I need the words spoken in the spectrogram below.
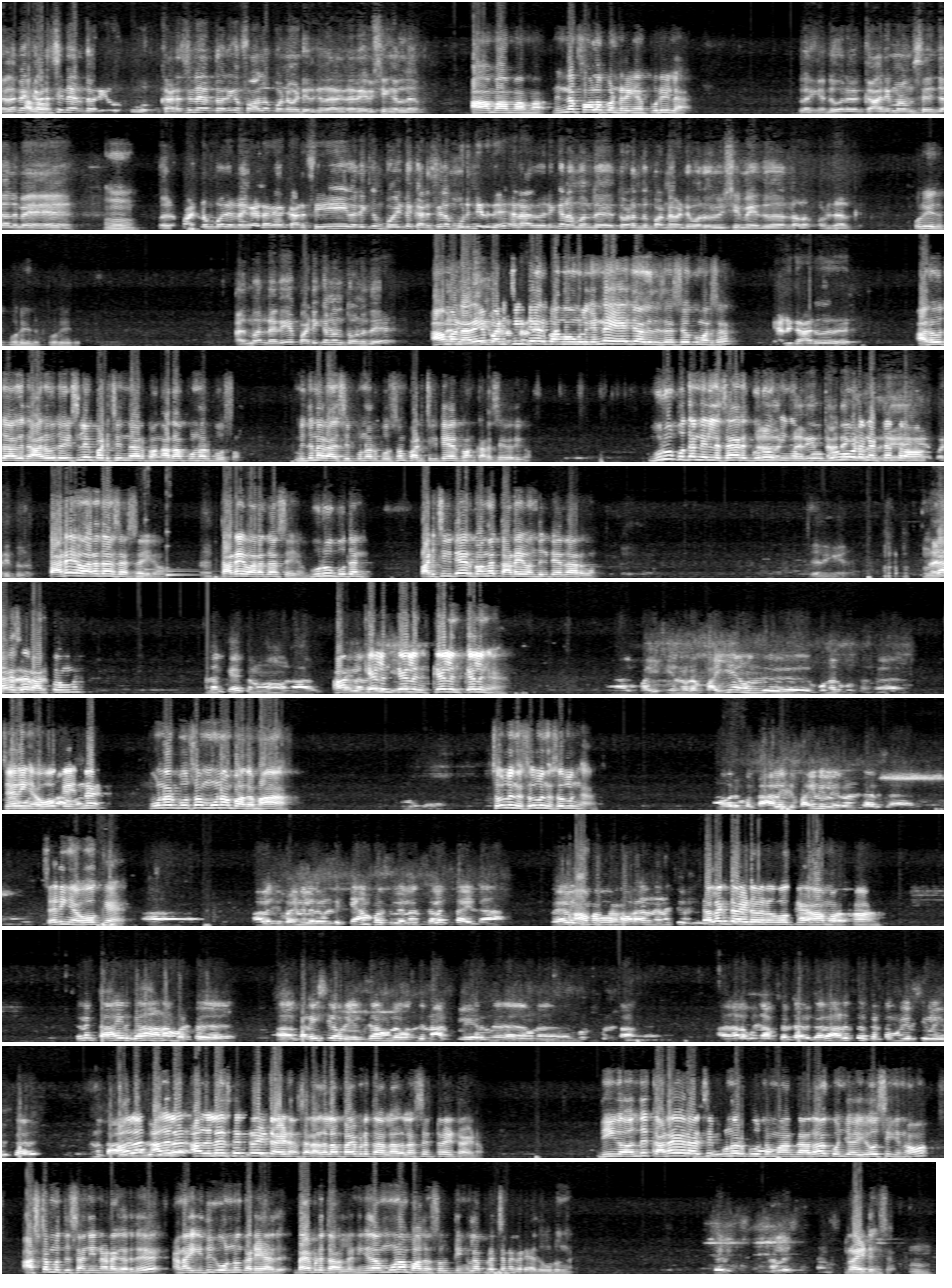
எல்லாமே. கடைசி நேரத்து வரைக்கும் கடைசி நேரத்து வரைக்கும் ஃபாலோ பண்ண வேண்டியிருக்கு நிறைய நிறைய விஷயங்கள்ல. ஆமா ஆமா ஆமா. என்ன ஃபாலோ பண்றீங்க? புரியல. இல்ல எது ஒரு காரியமா நம்ம செஞ்சாலுமே பண்ணும்போது என்ன கேட்டாங்க கடைசி வரைக்கும் போயிட்டு கடைசியில முடிஞ்சிருது ஆனா அது வரைக்கும் நம்ம வந்து தொடர்ந்து பண்ண வேண்டிய ஒரு ஒரு விஷயமே எதுவா இருந்தாலும் அப்படிதான் இருக்கு. புரியுது புரியுது புரியுது. அது மாதிரி நிறைய படிக்கணும்னு தோணுது. ஆமா நிறைய படிச்சுக்கிட்டே இருப்பாங்க. உங்களுக்கு என்ன ஏஜ் ஆகுது சார் சிவகுமார் சார் எனக்கு அறுபது. அறுபது ஆகுது. அறுபது வயசுலயும் படிச்சுட்டு தான் இருப்பாங்க. அதான் புனர்பூசம். மிதுன ராசி புனர்பூசம் படிச்சுக்கிட்டே இருப்பாங்க கடைசி வரைக்கும். குரு புதன் இல்ல சார் குரு நீங்க குருவோட நட்சத்திரம். தடை வரதான் சார் செய்யும். தடை வரதான் செய்யும். குரு புதன் படிச்சுக்கிட்டே இருப்பாங்க. தடை வந்துகிட்டே தான் இருக்கும். வேற சார் அடுத்தவங்க? அதான் கேட்கணும். நான் கேளுங்க. கேளுங்க கேளுங்க கேளுங்க. என்னோட பையன் வந்து புனர்பூசம் சார். சரிங்க ஓகே. என்ன புனர்பூசம் மூணாம் பாதமா? சொல்லுங்க சொல்லுங்க சொல்லுங்க. அவர் இப்ப காலேஜ் ஃபைனல் இயர் வந்துட்டாரு சார். சரிங்க ஓகே. காலேஜ் ஃபைனல் இயர் வந்துட்டு கேம்பஸ்ல எல்லாம் செலக்ட் ஆயிட்டான். வேலைக்கு போக. போறான்னு நினைச்சு செலக்ட் ஆயிடுவாரு ஓகே ஆமா செலக்ட் ஆயிருக்கான் ஆனா பட் கடைசியா ஒரு எக்ஸாம்ல வந்து நாட் கிளியர்னு அவனை ரிப்போர்ட் பண்ணிட்டாங்க. அதனால கொஞ்சம் அப்செட்டா இருக்காரு. அடுத்த கட்ட முயற்சியில இருக்காரு. அதெல்லாம். அதெல்லாம் செட் ரைட் ஆயிடும் சார் அதெல்லாம் பயப்பட தேவையில்ல அதெல்லாம் செட் ரைட் ஆயிடும். நீங்க வந்து கடகராசி புனர்பூசமா இருந்தாதான் கொஞ்சம் யோசிக்கணும். அஷ்டமத்து சனி நடக்கிறது. ஆனா இதுக்கு ஒண்ணும் கிடையாது. பயப்பட தேவையில்ல நீங்க தான் மூணாம் பாதம் சொல்லிட்டீங்களா? பிரச்சனை கிடையாது. விடுங்க. சரி. ரைட்டுங்க சார் ம்.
